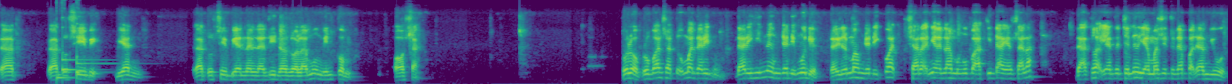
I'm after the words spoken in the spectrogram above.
La, la tusi bi, bian. La tusi bian al-ladhi nazalamu minkum. Osah. Puluh, perubahan satu umat dari dari hina menjadi mulia. Dari lemah menjadi kuat. Syaratnya adalah mengubah akidah yang salah dan akhlak yang tercela yang masih terdapat dalam jiwa.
